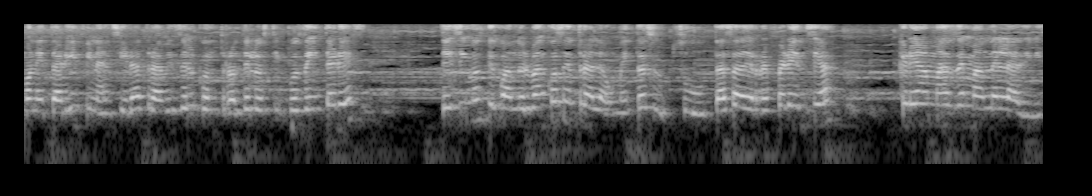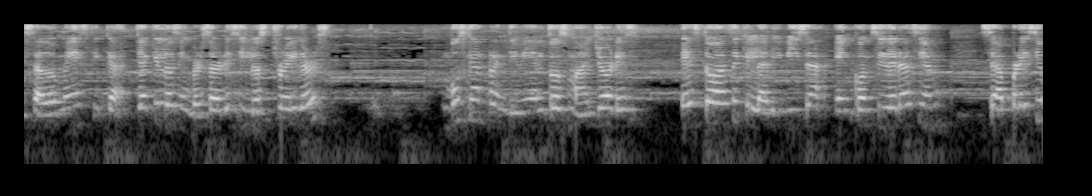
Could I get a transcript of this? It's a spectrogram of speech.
monetaria y financiera a través del control de los tipos de interés, decimos que cuando el Banco Central aumenta su, tasa de referencia, crea más demanda en la divisa doméstica, ya que los inversores y los traders buscan rendimientos mayores. Esto hace que la divisa en consideración se aprecie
